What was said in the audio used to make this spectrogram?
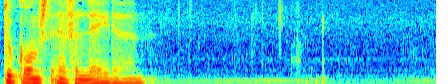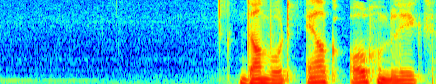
toekomst en verleden. Dan wordt elk ogenblik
